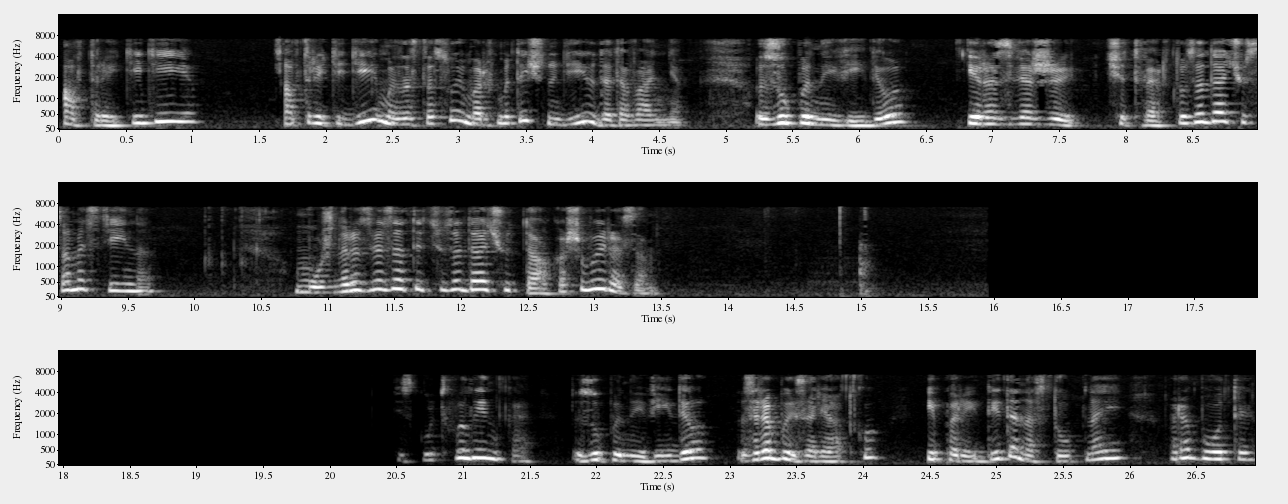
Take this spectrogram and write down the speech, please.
А в третій дії, а в третій дії ми застосуємо арифметичну дію додавання. Зупини відео і розв'яжи четверту задачу самостійно. Можна розв'язати цю задачу також виразом. Фізкульт хвилинка. Зупини відео, зроби зарядку і перейди до наступної роботи.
